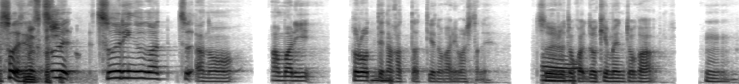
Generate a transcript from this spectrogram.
そうですね。ツーツーリングがつあのあんまり揃ってなかったっていうのがありましたね。ツールとかドキュメントが。うん。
